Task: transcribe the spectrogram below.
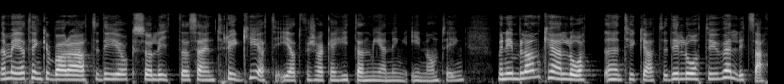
Nej, men jag tänker bara att det är också lite så här en trygghet i att försöka hitta en mening i någonting. Men ibland kan jag låta, eh, tycka att det låter ju väldigt så här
